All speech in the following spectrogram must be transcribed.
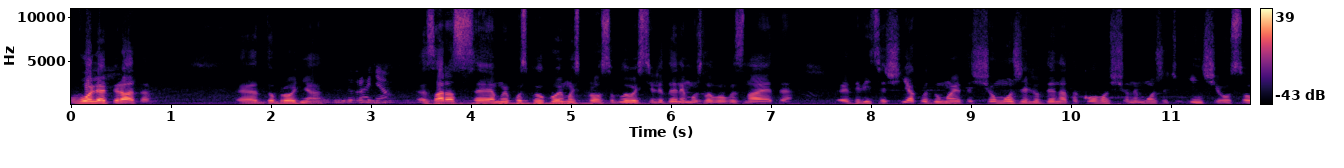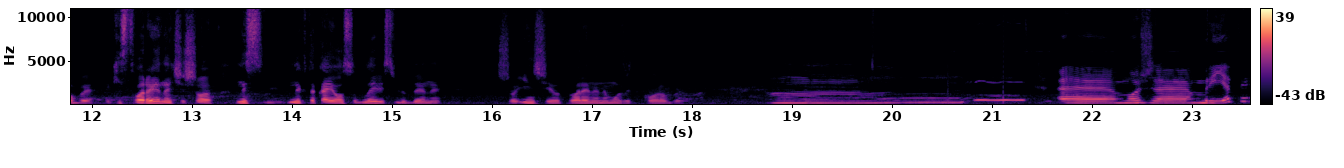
Воля оператор. Е, Доброго дня. Доброго дня. Е, Зараз е, ми поспілкуємось про особливості людини. Можливо, ви знаєте. Дивіться, як ви думаєте, що може людина такого, що не можуть інші особи, якісь тварини, чи що в них- в них така є особливість людини, що інші тварини не можуть такого робити? Е, може мріяти,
